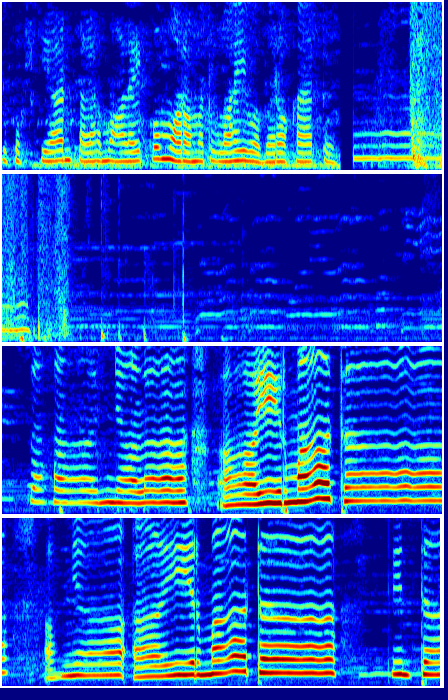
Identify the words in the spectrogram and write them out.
cukup sekian. Assalamualaikum warahmatullahi wabarakatuh. Hanyalah air mata hanya air mata cinta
